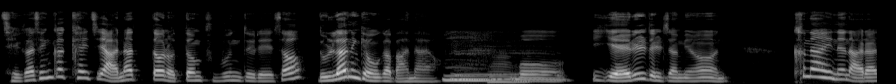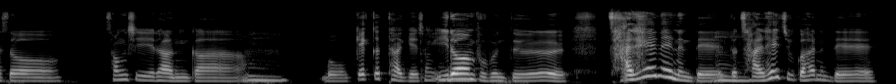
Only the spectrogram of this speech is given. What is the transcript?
제가 생각하지 않았던 어떤 부분들에서 놀라는 경우가 많아요. 음. 뭐이 예를 들자면 큰 아이는 알아서 성실한가 음. 뭐 깨끗하게 성 이런 음. 부분들 잘 해내는데 또 음. 잘 해주고 하는데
